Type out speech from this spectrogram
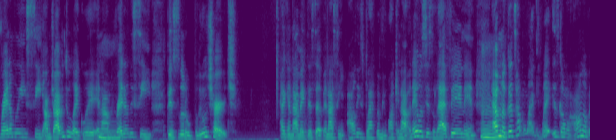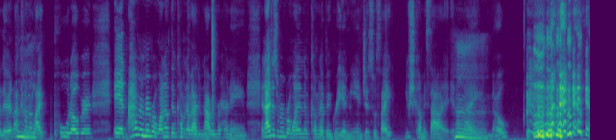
randomly see I'm driving through Lakewood, and mm. I randomly see this little blue church I cannot make this up. And I seen all these black women walking out, and they was just laughing and mm. having a good time. I'm like, what is going on over there? And I mm. kind of like pulled over, and I remember one of them coming up. I do not remember her name, and I just remember one of them coming up and greeting me, and just was like, "You should come inside." And I'm like, mm. "No."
